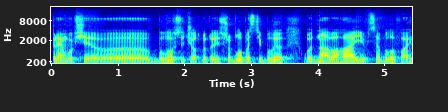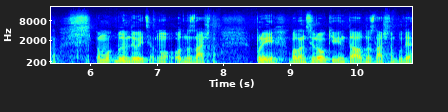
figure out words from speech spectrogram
прям вообще е, було все чітко. Тобто, щоб лопасті були одна вага і все було файно. Тому будемо дивитися. Ну, однозначно, при балансіровці вінта однозначно буде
